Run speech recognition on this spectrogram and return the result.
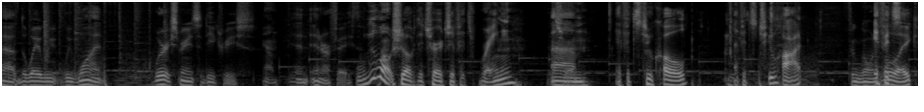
uh, the way we, we want we're experiencing a decrease Yeah. in, in our faith We won't show up to church if it's raining, That's right. um, if it's too cold, if it's too hot, from going If to the lake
